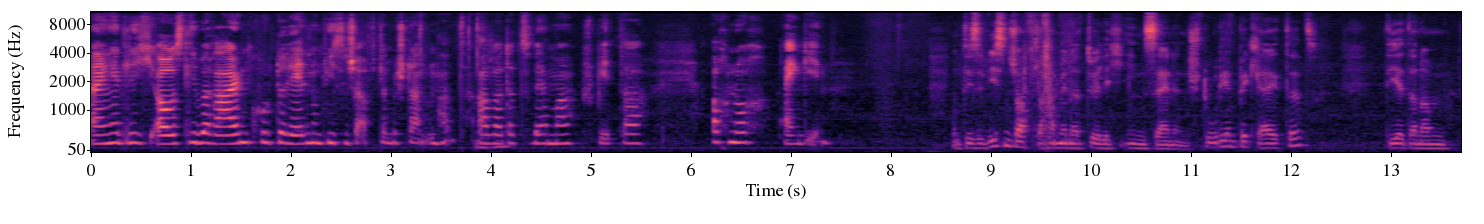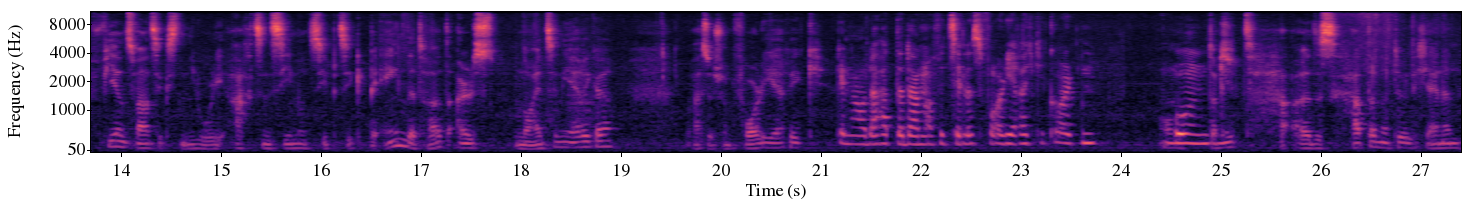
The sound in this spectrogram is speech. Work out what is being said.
eigentlich aus liberalen, kulturellen und Wissenschaftlern bestanden hat. Aber dazu werden wir später auch noch eingehen. Und diese Wissenschaftler haben ihn natürlich in seinen Studien begleitet, die er dann am 24. Juli 1877 beendet hat als 19-Jähriger, also schon volljährig. Genau, da hat er dann offiziell als volljährig gegolten. Und, Und- damit äh, das hat er natürlich einen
